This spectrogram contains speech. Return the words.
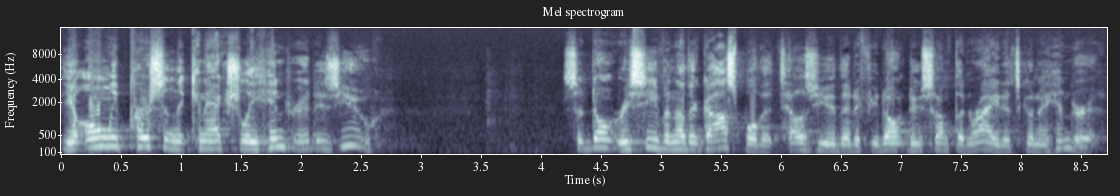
the only person that can actually hinder it is you. So don't receive another gospel that tells you that if you don't do something right, it's going to hinder it.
